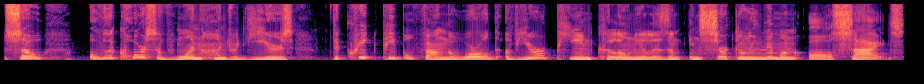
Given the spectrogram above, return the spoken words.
So, over the course of 100 years, the Creek people found the world of European colonialism encircling them on all sides,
